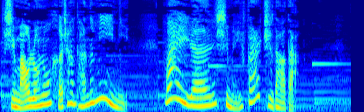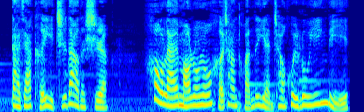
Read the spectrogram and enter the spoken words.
是毛茸茸合唱团的秘密，外人是没法知道的。大家可以知道的是，后来毛茸茸合唱团的演唱会录音里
